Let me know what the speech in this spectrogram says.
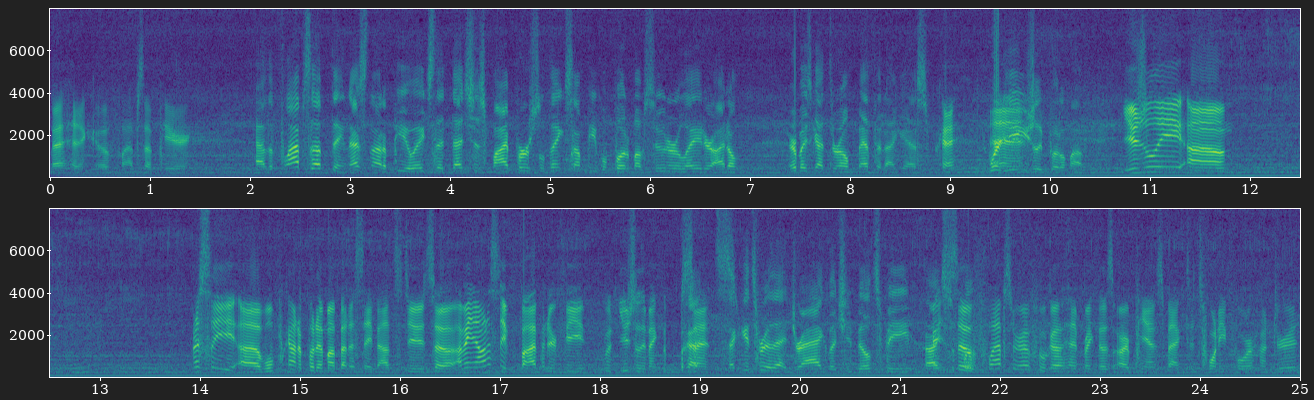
Go ahead and go flaps up here. Now the flaps up thing, that's not a POH. That that's just my personal thing. Some people put them up sooner or later. I don't. Everybody's got their own method, I guess. Okay. Where do you usually put them up? Usually, um, honestly, uh, we'll kind of put them up at a safe altitude. So, I mean, honestly, 500 feet would usually make the Okay. sense. That gets rid of that drag, lets you build speed. All right, so, so flaps are up. We'll go ahead and bring those RPMs back to 2400.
